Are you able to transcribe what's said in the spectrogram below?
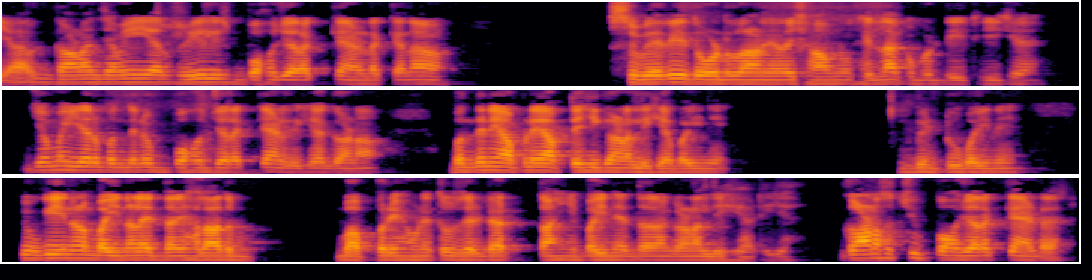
ਯਾਰ ਗਾਣਾ ਜਮੇ ਯਾਰ ਰੀਅਲੀ ਬਹੁਤ ਜ਼ਿਆਦਾ ਘੈਂਟ ਹੈ ਕਹਿੰਦਾ ਸਵੇਰੇ ਦੌੜ ਲਾਣੇ ਵਾਲੇ ਸ਼ਾਮ ਨੂੰ ਖੇਲਣਾ ਕਬੱਡੀ, ਠੀਕ ਹੈ। ਜਮੇ ਯਾਰ ਬੰਦੇ ਨੇ ਬਹੁਤ ਜ਼ਿਆਦਾ ਘੈਂਟ ਲਿਖਿਆ ਗਾਣਾ। ਬੰਦੇ ਨੇ ਆਪਣੇ ਆਪ ਤੇ ਹੀ ਗਾਣਾ ਲਿਖਿਆ ਬਾਈ ਨੇ। ਬਿੰਟੂ ਬਾਈ ਨੇ, ਕਿਉਂਕਿ ਇਹਨਾਂ ਬਾਈ ਨਾਲ ਇਦਾਂ ਦੇ ਹਾਲਾਤ ਵਾਪਰੇ ਹੋਣੇ ਤੋਂ ਜਿਹੜਾ ਤਾਂ ਹੀ ਬਾਈ ਨੇ ਇਦਾਂ ਦਾ ਗਾਣਾ ਲਿਖਿਆ, ਠੀਕ ਹੈ। ਗਾਣਾ ਸੱਚੀ ਬਹੁਤ ਜ਼ਿਆਦਾ ਘੈਂਟ ਹੈ।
